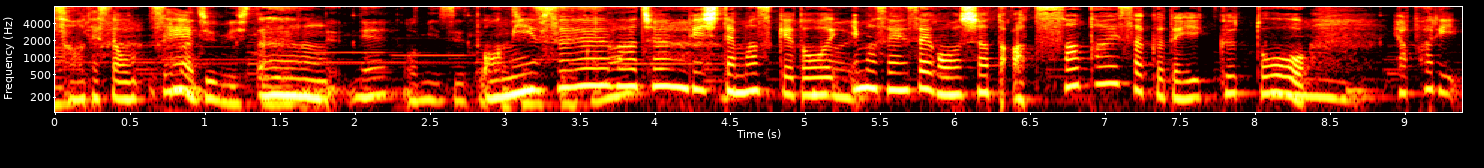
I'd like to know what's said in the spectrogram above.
そうです。ねそういうの準備してるんでね、うん、お水とかお水は準備してますけど、はい、今先生がおっしゃった暑さ対策でいくと、うん、やっぱり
